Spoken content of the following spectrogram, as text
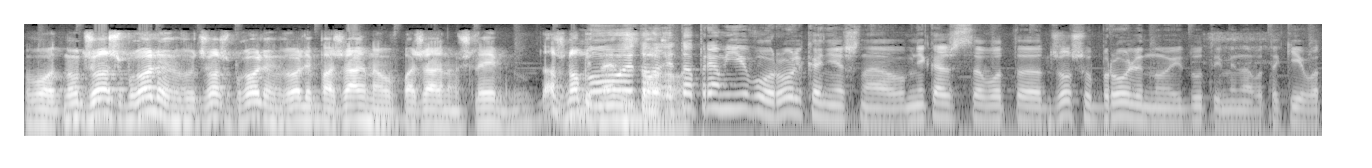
Вот, ну Джош Бролин, Джош Бролин в роли пожарного в пожарном шлеме, ну, должно быть, Ну, наверное, это, здорово. это прям его роль, конечно. Мне кажется, вот э, Джошу Бролину идут именно вот такие вот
